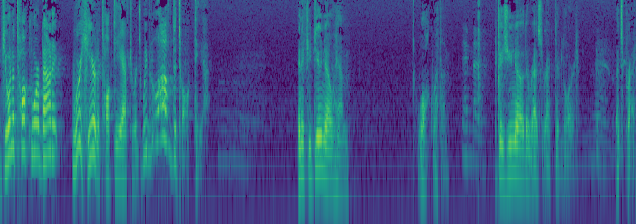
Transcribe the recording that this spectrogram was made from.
If you want to talk more about it, we're here to talk to you afterwards. We'd love to talk to you. And if you do know him, walk with him. Amen. Because you know the resurrected Lord. Amen. Let's pray.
